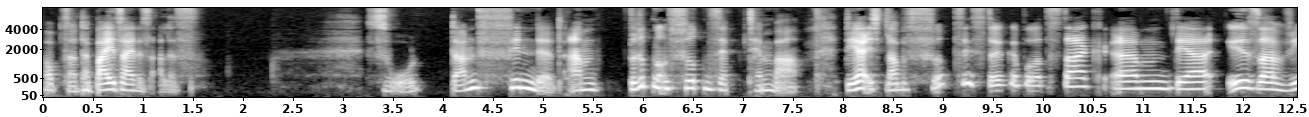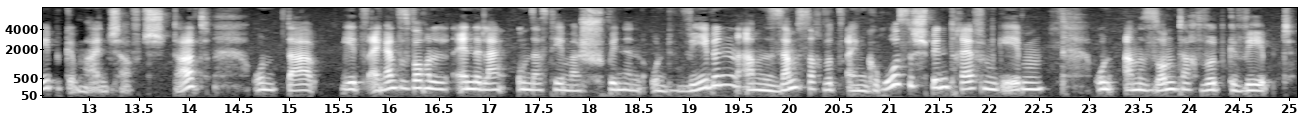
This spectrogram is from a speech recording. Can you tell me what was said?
Hauptsache dabei sein ist alles. So, dann findet am 3. und 4. September der, ich glaube, 40. Geburtstag ähm, der Ilser Webgemeinschaft statt. Und da geht es ein ganzes Wochenende lang um das Thema Spinnen und Weben. Am Samstag wird es ein großes Spinntreffen geben und am Sonntag wird gewebt.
